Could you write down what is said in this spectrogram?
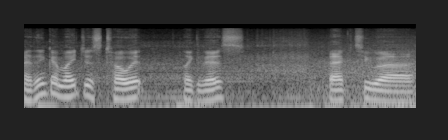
I think I might just tow it like this back to uh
